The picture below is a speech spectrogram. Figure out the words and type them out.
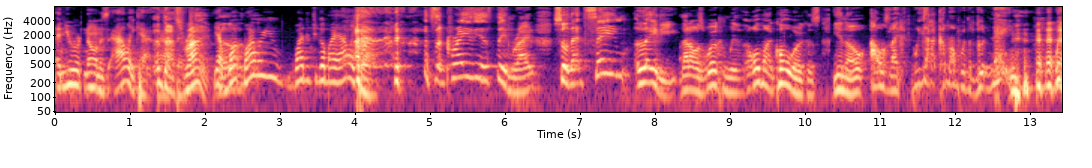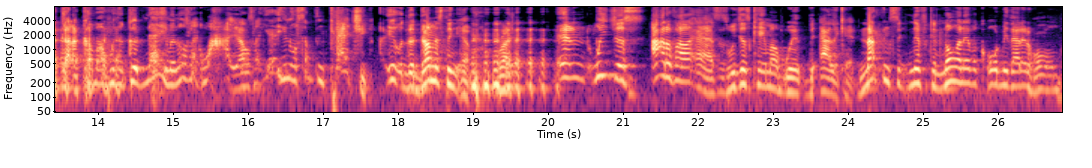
and you were known as Alley Cat. That's right. Yeah. Uh, What, why were you? Why did you go by Alley Cat? it's the craziest thing, right? So that same lady that I was working with, all my coworkers, you know, I was like, we gotta come up with a good name. we gotta come up with a good name. And I was like, why? I was like, yeah, you know, something catchy. It was the dumbest thing ever, right? and we just, out of our asses, we just came up with the Alley Cat. Nothing significant. No one ever called me that at home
